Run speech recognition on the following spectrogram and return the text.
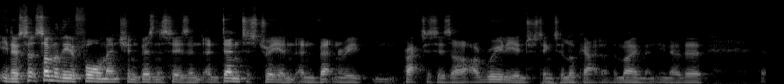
you know, so some of the aforementioned businesses and, and dentistry and, and veterinary practices are, are really interesting to look at at the moment. You know, the uh,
